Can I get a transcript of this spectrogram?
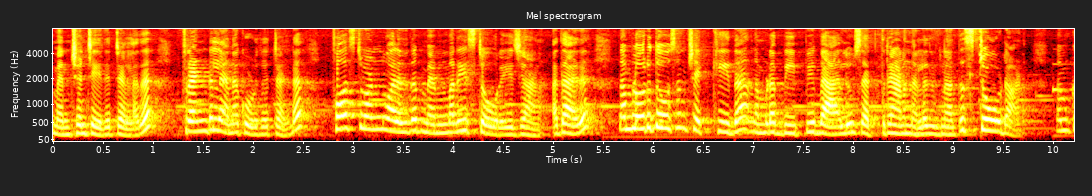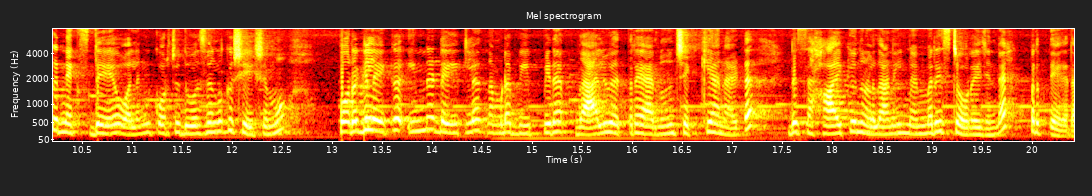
മെൻഷൻ ചെയ്തിട്ടുള്ളത്. ഫ്രണ്ടിൽ തന്നെ കൊടുത്തിട്ടുണ്ട്. ഫസ്റ്റ് വൺ എന്ന് പറയുന്നത് മെമ്മറി സ്റ്റോറേജ് ആണ്. അതായത് നമ്മൾ ഒരു ദിവസം ചെക്ക് ചെയ്ത നമ്മുടെ ബി പി വാല്യൂസ് എത്രയാണെന്നുള്ളത് ഇതിനകത്ത് സ്റ്റോർഡ് ആണ്. നമുക്ക് നെക്സ്റ്റ് ഡേയോ അല്ലെങ്കിൽ കുറച്ച് ദിവസങ്ങൾക്ക് ശേഷമോ പുറകിലേക്ക് ഇന്ന ഡേറ്റിൽ നമ്മുടെ ബി പിയുടെ വാല്യൂ എത്രയായിരുന്നു എന്ന് ചെക്ക് ചെയ്യാനായിട്ട് ഇത് സഹായിക്കും എന്നുള്ളതാണ് ഈ മെമ്മറി സ്റ്റോറേജിന്റെ പ്രത്യേകത.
